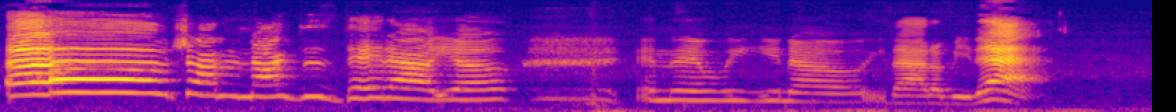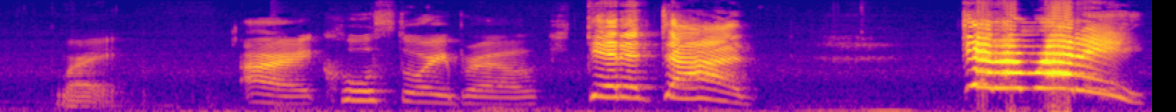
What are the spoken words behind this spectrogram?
I'm trying to knock this date out, yo. And then we, you know, that'll be that. Right. All right, cool story, bro. Get it done. Get him ready.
